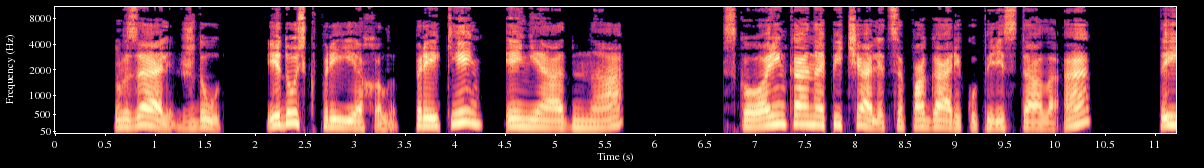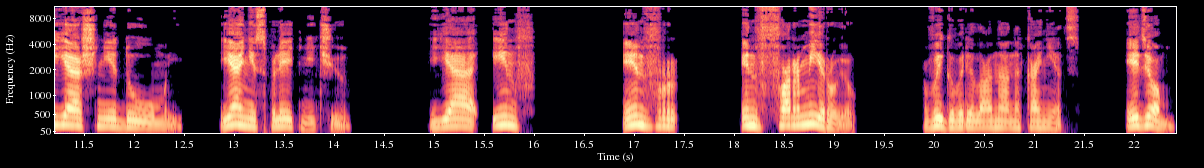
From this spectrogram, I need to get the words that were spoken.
— В зале ждут. И приехала. Прикинь, и не одна. Скоренько она печалиться по Гарику перестала, а? Ты, я ж не думай. Я не сплетничаю. Я инф... инфр информирую, — выговорила она наконец. — Идем.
